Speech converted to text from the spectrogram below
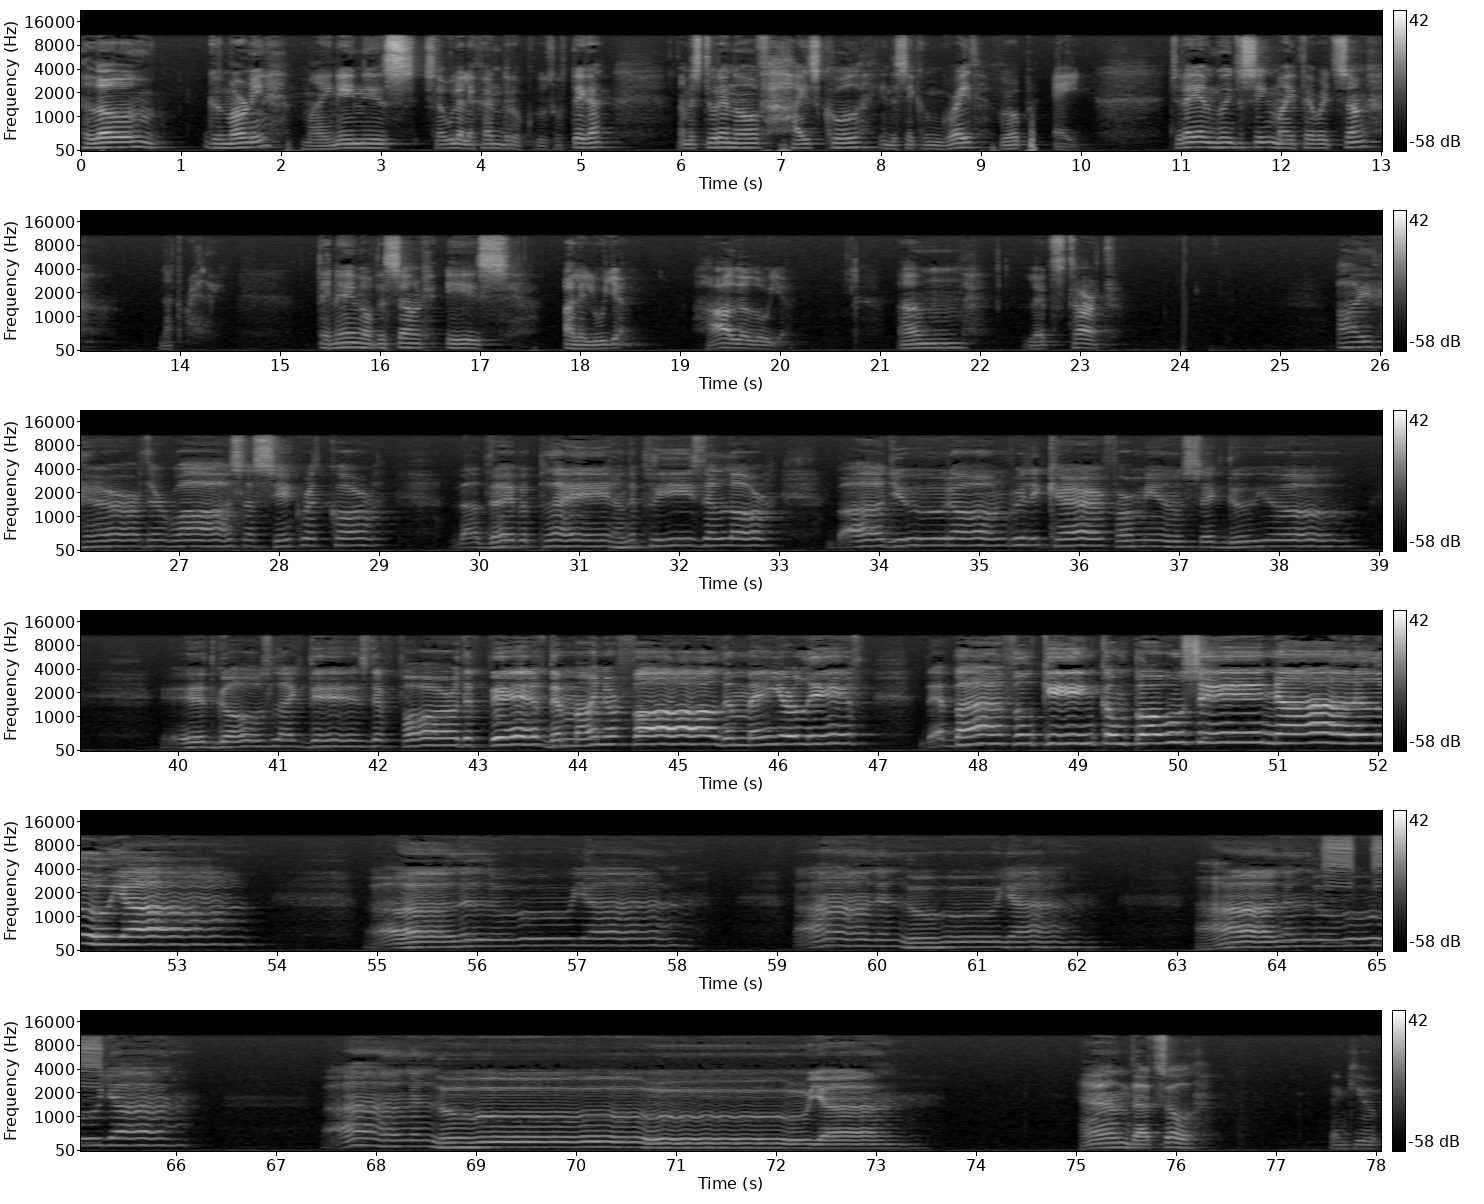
Hello, good morning. My name is Saúl Alejandro Cruz Ortega. I'm a student of high school in the second grade, group A. Today I'm going to sing my favorite song. Not really. The name of the song is Alleluia. Hallelujah. Um, let's start. I've heard there was a secret chord that David played and it pleased the Lord. But you don't really care for music, do you? It goes like this the fourth, the fifth, the minor fall, the major lift, the baffled king composing Hallelujah. And that's all. Thank you.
